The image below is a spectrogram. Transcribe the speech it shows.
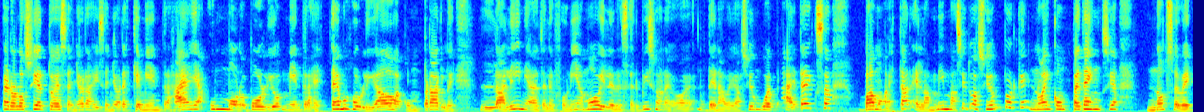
Pero lo cierto es, señoras y señores, que mientras haya un monopolio, mientras estemos obligados a comprarle la línea de telefonía móvil y el servicio de navegación web a Etexa, vamos a estar en la misma situación porque no hay competencia, no se ve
